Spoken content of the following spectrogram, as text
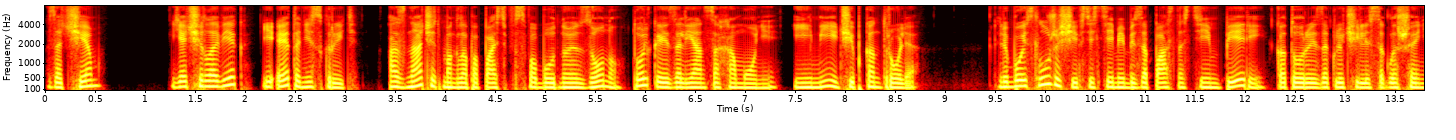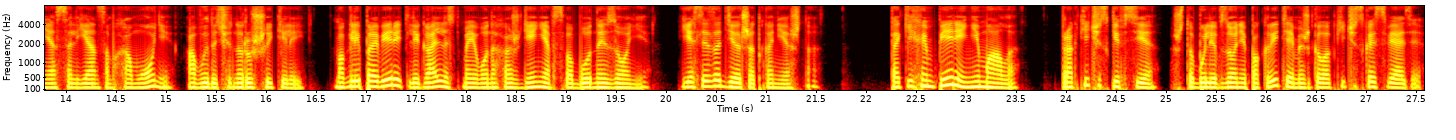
Зачем? Я человек, и это не скрыть. А значит, могла попасть в свободную зону только из альянса Хамони и имею чип контроля. Любой служащий в системе безопасности империй, которые заключили соглашение с альянсом Хамони о выдаче нарушителей, могли проверить легальность моего нахождения в свободной зоне, если задержат, конечно. Таких империй немало, практически все, что были в зоне покрытия межгалактической связи.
